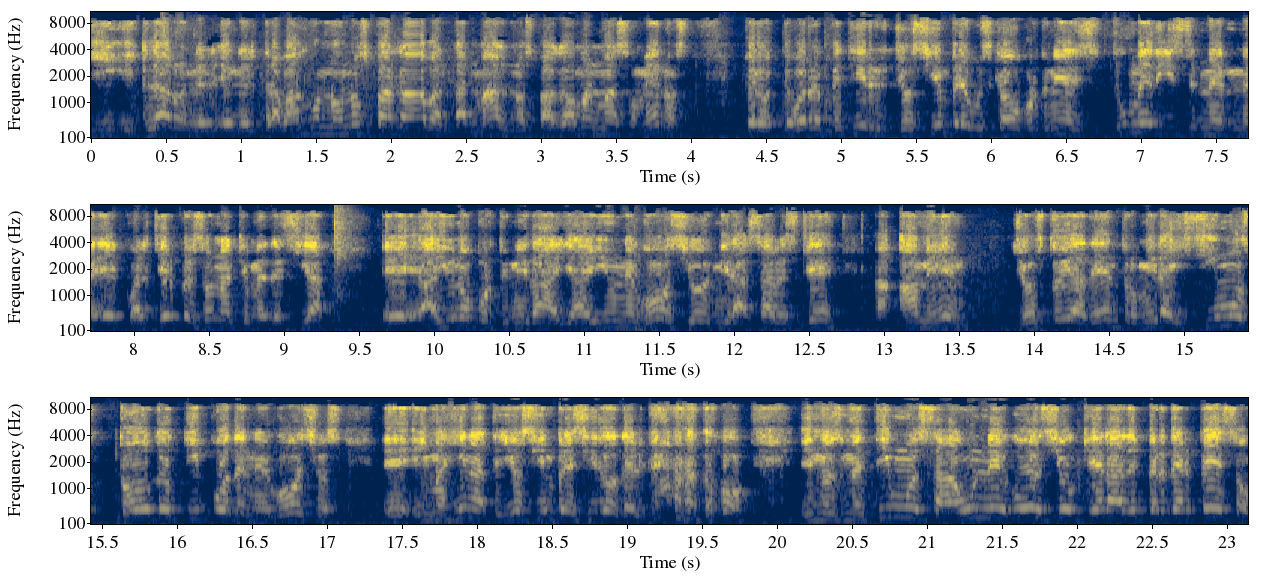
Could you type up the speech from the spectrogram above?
y, claro, en el, en el trabajo no nos pagaban tan mal, nos pagaban más o menos, pero te voy a repetir, yo siempre buscaba oportunidades. Tú me dices, me- cualquier persona que me decía, eh, hay una oportunidad, ya hay un negocio, mira, ¿sabes qué? Amén yo estoy adentro, mira, hicimos todo tipo de negocios. Eh, imagínate, yo siempre he sido delgado y nos metimos a un negocio que era de perder peso.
